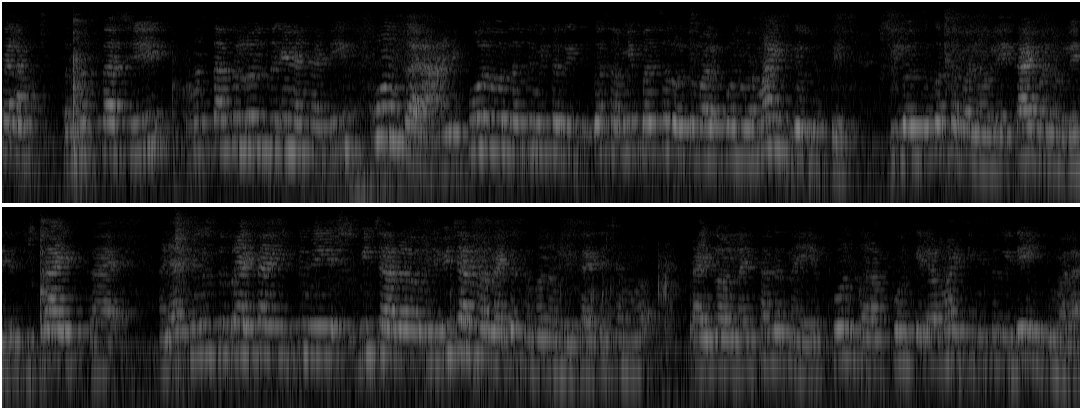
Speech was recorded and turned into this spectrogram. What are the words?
चला तर मस्त अशी मस्त असं लोणचं घेण्यासाठी फोन करा. आणि फोनवरनं तुम्ही सगळी कसं मी पण सगळं तुम्हाला फोनवर माहिती देऊ शकते की लोणचं कसं बनवलंय काय बनवलंय त्याची प्राईस काय. आणि अशी नुसतं प्राईस आहे की तुम्ही विचार म्हणजे विचारणार नाही कसं बनवले काय त्याच्यामुळं. प्राईज ऑनलाईन सांगत नाहीये. फोन करा. फोन केल्यावर माहिती मी सगळी देईन तुम्हाला.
